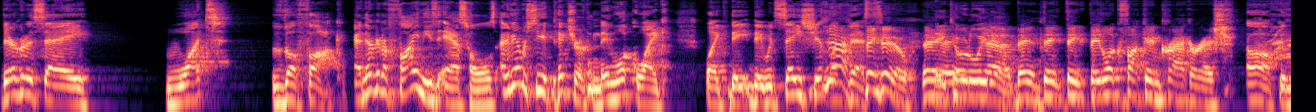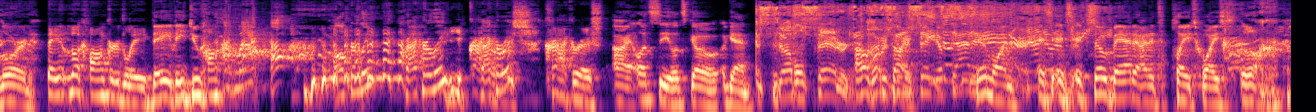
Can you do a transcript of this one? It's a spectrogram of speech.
They're going to say, "What the fuck?" And they're going to find these assholes. And if you ever see a picture of them, they look like like they they would say shit Yeah, like this. they do. They, totally yeah, do. They, they they they look fucking crackerish. oh, good lord. They look hunkeredly. They they do Hunkeredly? Hunkerly, crackerly, crackerish. Crackerish. All right, let's see. Let's go again. It's double standard. Oh, I was sorry. say Same one. It's, it's, it's so bad I had to play twice. Ugh.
